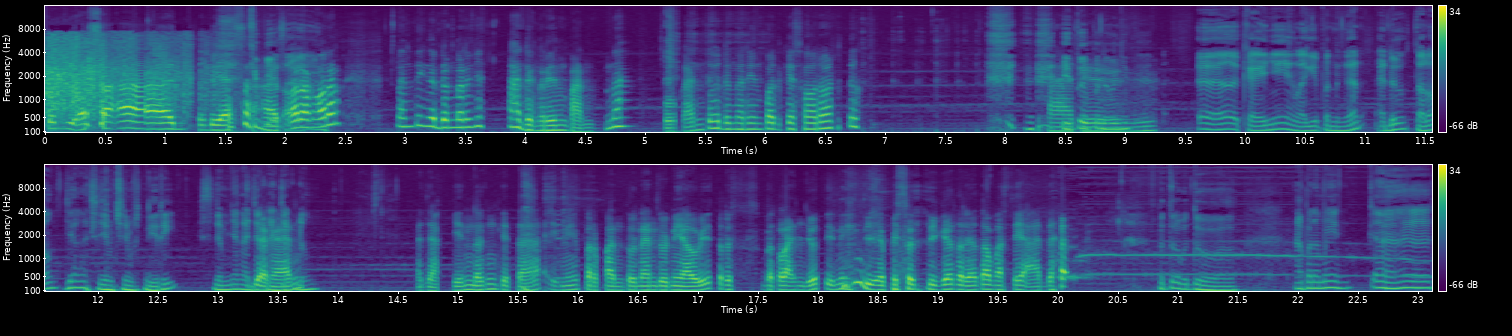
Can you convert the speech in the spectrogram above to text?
Kebiasaan Kebiasaan. Orang-orang nanti ngedengernya Ah dengerin pantun Bukan tuh dengerin podcast horor tuh. Itu penuhnya Uh, kayaknya yang lagi pendengar, aduh, tolong jangan senyum-senyum sendiri, senyumnya ngajak-ngajak dong ajakin dong kita. Ini perpantunan duniawi terus berlanjut. Ini di episode 3 ternyata masih ada. Betul betul. Apa namanya? Uh,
